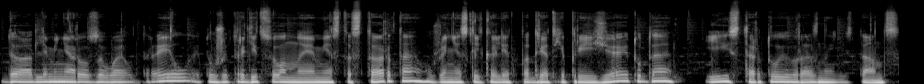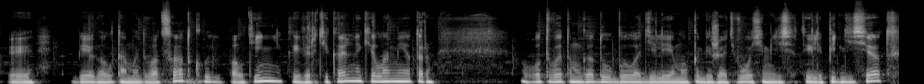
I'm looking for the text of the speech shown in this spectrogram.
Да, для меня Роза Wild Trail — это уже традиционное место старта. Уже несколько лет подряд я приезжаю туда и стартую разные дистанции. Бегал там и двадцатку, и полтинник, и вертикальный километр. Вот в этом году была дилемма побежать 80 или 50.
